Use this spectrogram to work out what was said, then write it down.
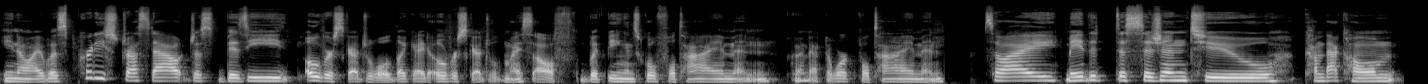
You know, I was pretty stressed out, just busy, overscheduled. Like I'd overscheduled myself with being in school full time and going back to work full time. And so I made the decision to come back home.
